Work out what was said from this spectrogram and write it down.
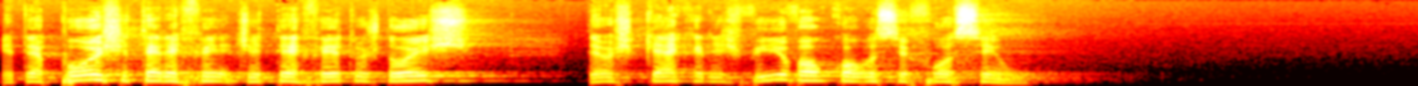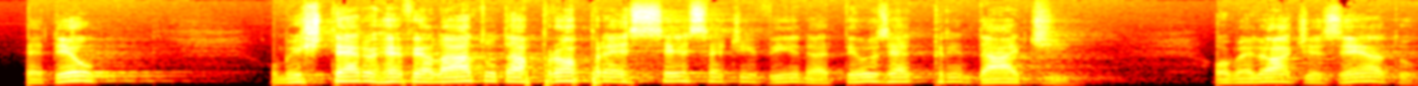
E depois de ter, de ter feito os dois, Deus quer que eles vivam como se fossem um. Entendeu? O mistério revelado da própria essência divina. Deus é trindade. Ou melhor dizendo,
